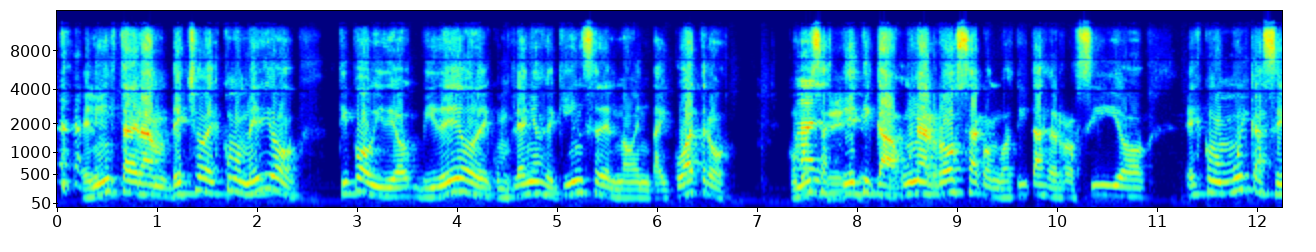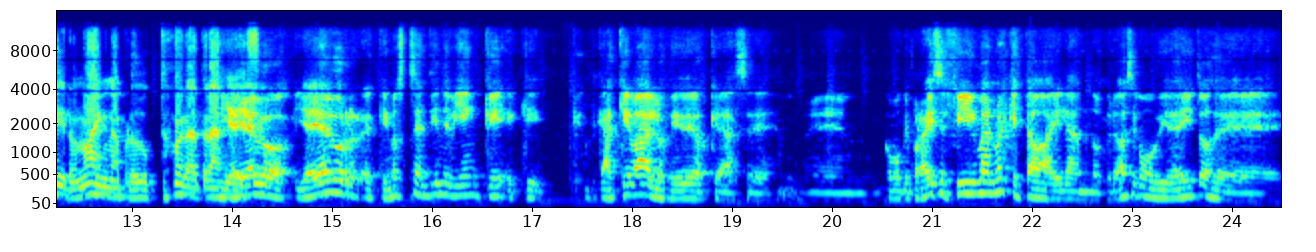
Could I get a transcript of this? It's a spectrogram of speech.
El Instagram, de hecho, es como medio tipo video, video de cumpleaños de 15 del 94. Como esa estética, una rosa con gotitas de rocío. Es como muy casero, no hay una productora atrás. Y hay, algo, y hay algo que no se entiende bien que, a qué van los videos que hace. como que por ahí se filma, no es que está bailando, pero hace como videitos de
